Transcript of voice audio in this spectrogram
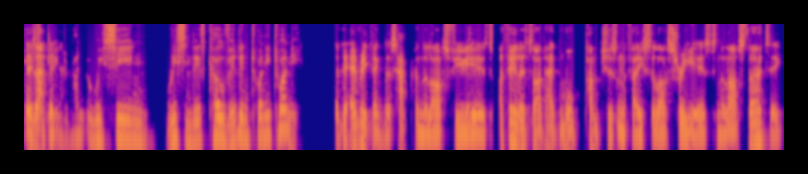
exactly. We've seen recently is COVID in 2020. Look at everything that's happened the last few years. I feel as I've had more punches in the face the last three years than the last 30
